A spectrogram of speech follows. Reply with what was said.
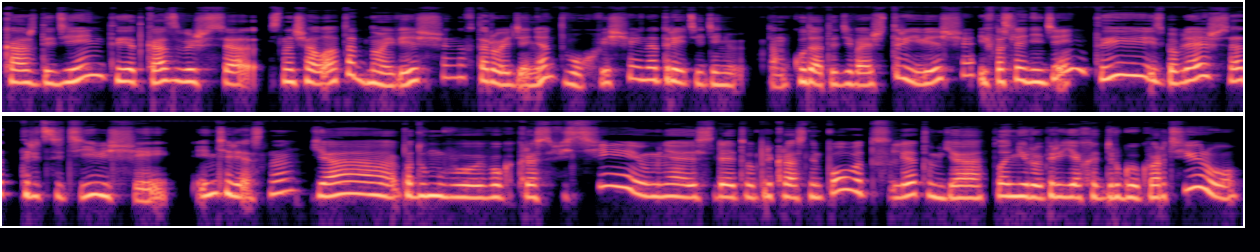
каждый день ты отказываешься сначала от одной вещи, на второй день от двух вещей, на третий день там куда ты деваешь три вещи, и в последний день ты избавляешься от 30 вещей. Интересно. Я подумываю его как раз вести. У меня есть для этого прекрасный повод. Летом я планирую переехать в другую квартиру,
